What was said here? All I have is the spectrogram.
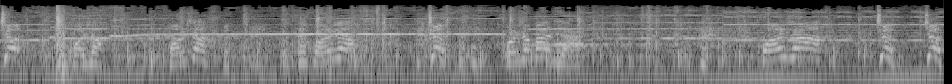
这，皇上，皇上，哎，皇上，这，皇上慢点。皇上，这，这。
